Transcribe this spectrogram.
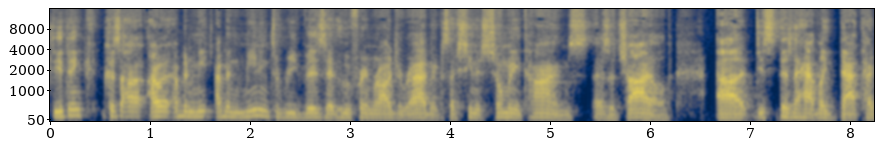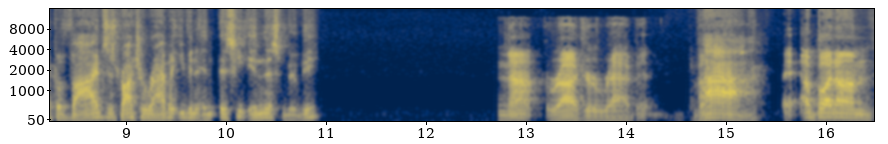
Do you think? Because I, I I've been me- I've been meaning to revisit Who Framed Roger Rabbit because I've seen it so many times as a child. Uh, does, does it have like that type of vibes? Is Roger Rabbit even in? Is he in this movie? Not Roger Rabbit, but ah, uh, but um,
